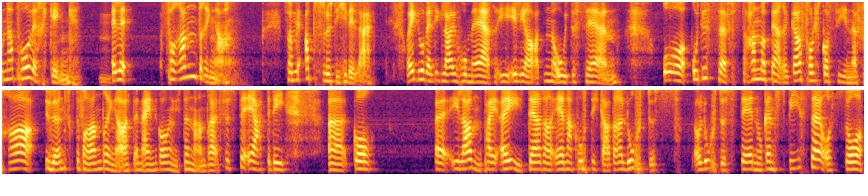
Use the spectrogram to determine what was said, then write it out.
under påvirkning. Mm. Eller forandringer som de absolutt ikke ville. Og Jeg er jo veldig glad i Homer, i Iliaden og Odysseen. Og Odyssevs han må berge folka sine fra uønskede forandringer den ene gangen etter den andre. Første er at de uh, går uh, i land på ei øy der det er narkotika. Der er Lotus. Og Lotus det er noe en spiser, og så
